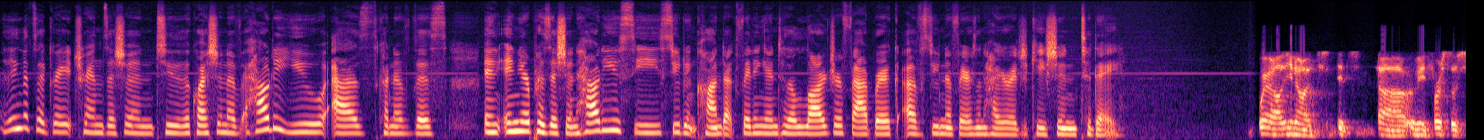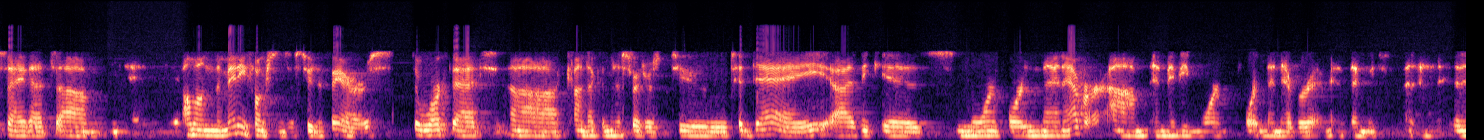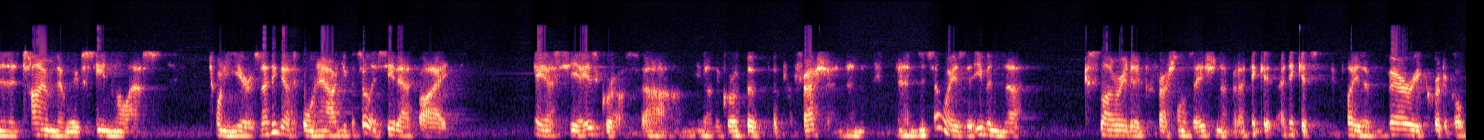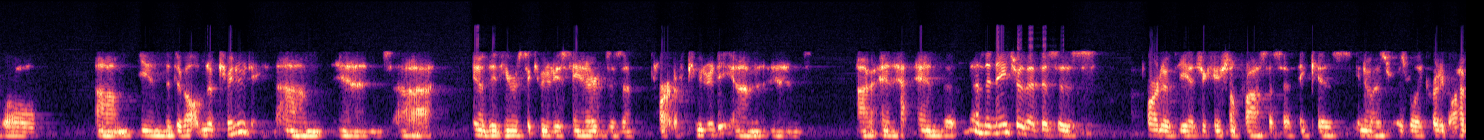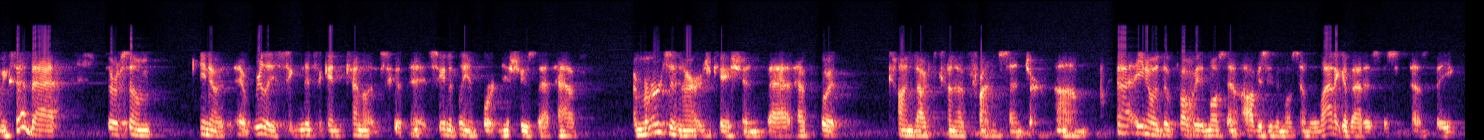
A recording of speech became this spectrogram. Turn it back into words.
I think that's a great transition to the question of how do you, as kind of this, in, in your position, how do you see student conduct fitting into the larger fabric of student affairs in higher education today? Well, you know, it's, it's uh, I mean, first let's say that um, among the many functions of student affairs, the work that uh, conduct administrators do today, I think, is more important than ever, um, and maybe more important than ever than we've in a time than we've seen in the last 20 years. And I think that's borne out. You can certainly see that by ASCA's growth. Um, you know, the growth of the profession, and and in some ways, even the accelerated professionalization of it. I think it I think it plays a very critical role um, in the development of community um, and. Uh, you know, the adherence to community standards is a part of community, um, and uh, and and the, and the nature that this is part of the educational process, I think, is you know is, is really critical. Having said that, there are some you know really significant kind of significantly important issues that have emerged in higher education that have put conduct kind of front and center. Um, uh, you know, the, probably the most obviously the most emblematic of that is, is, is the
